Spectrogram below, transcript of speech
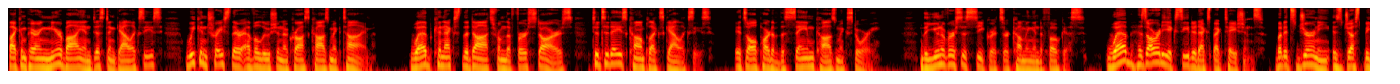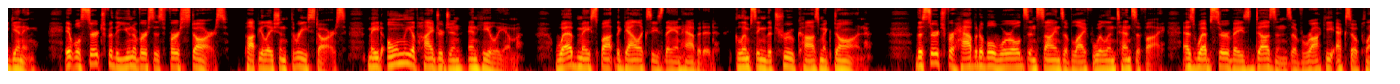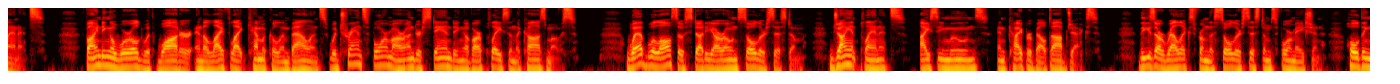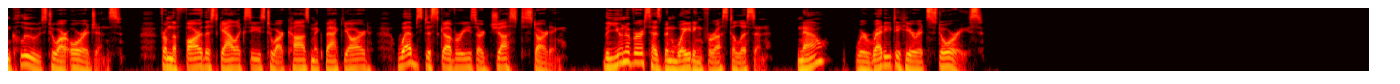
By comparing nearby and distant galaxies, we can trace their evolution across cosmic time. Webb connects the dots from the first stars to today's complex galaxies. It's all part of the same cosmic story. The universe's secrets are coming into focus. Webb has already exceeded expectations, but its journey is just beginning. It will search for the universe's first stars, population 3 stars, made only of hydrogen and helium. Webb may spot the galaxies they inhabited, glimpsing the true cosmic dawn. The search for habitable worlds and signs of life will intensify as Webb surveys dozens of rocky exoplanets. Finding a world with water and a lifelike chemical imbalance would transform our understanding of our place in the cosmos. Webb will also study our own solar system, giant planets, icy moons, and Kuiper Belt objects. These are relics from the solar system's formation, holding clues to our origins. From the farthest galaxies to our cosmic backyard, Webb's discoveries are just starting. The universe has been waiting for us to listen. Now, we're ready to hear its stories.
